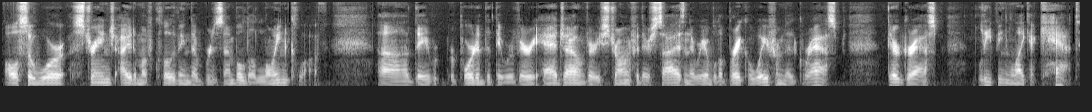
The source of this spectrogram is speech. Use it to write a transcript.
also wore a strange item of clothing that resembled a loincloth. Uh, they reported that they were very agile and very strong for their size, and they were able to break away from the grasp, their grasp, leaping like a cat,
